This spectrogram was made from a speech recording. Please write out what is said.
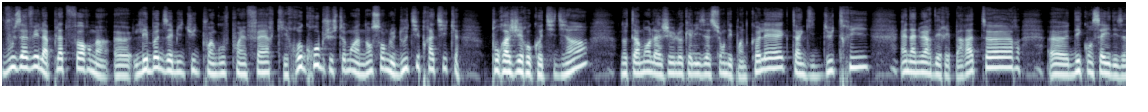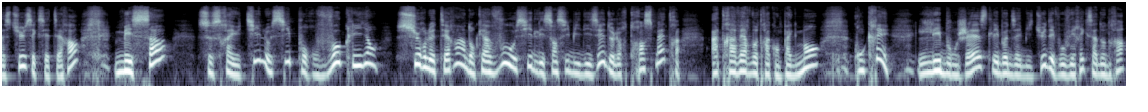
vous avez la plateforme euh, lesbonneshabitudes.gouv.fr qui regroupe justement un ensemble d'outils pratiques pour agir au quotidien, notamment la géolocalisation des points de collecte, un guide du tri, un annuaire des réparateurs, euh, des conseils et des astuces, etc. Mais ça, ce sera utile aussi pour vos clients sur le terrain. Donc à vous aussi de les sensibiliser, de leur transmettre à travers votre accompagnement concret les bons gestes, les bonnes habitudes, et vous verrez que ça donnera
